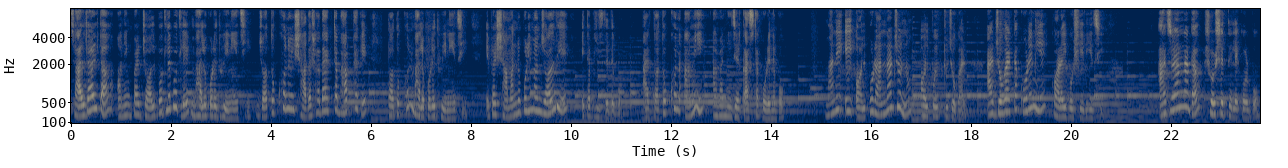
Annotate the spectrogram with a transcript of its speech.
চাল ডালটা অনেকবার জল বদলে বদলে ভালো করে ধুয়ে নিয়েছি। যতক্ষণ ওই সাদা সাদা একটা ভাব থাকে, ততক্ষণ ভালো করে ধুয়ে নিয়েছি। এবার সামান্য পরিমাণ জল দিয়ে এটা ভিজতে দেব। আর ততক্ষণ আমি আমার নিজের কাজটা করে নেব। মানে এই অল্প রান্নার জন্য অল্প একটু জোগাড়। আর জোগাড়টা করে নিয়ে কড়াই বসিয়ে দিয়েছি। আজ রান্নাটা সর্ষের তেলে করব।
